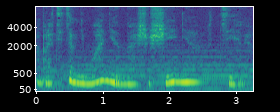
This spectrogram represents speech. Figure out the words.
Обратите внимание на ощущения в теле.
